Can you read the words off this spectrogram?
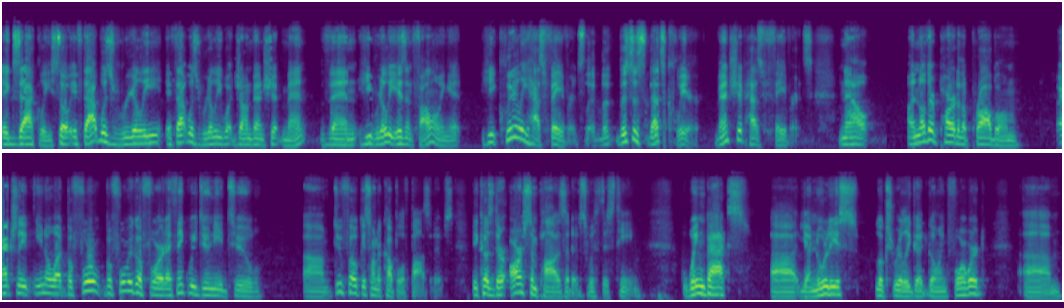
Exactly. So if that was really if that was really what John Van Schip meant, then he really isn't following it. He clearly has favorites. This is that's clear. Van Schip has favorites. Now, another part of the problem actually, you know what? Before before we go forward, I think we do need to um, do focus on a couple of positives because there are some positives with this team. Wingbacks, uh, Giannoulis looks really good going forward. Um,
